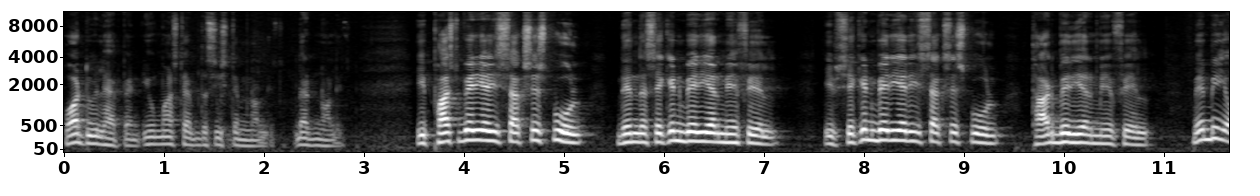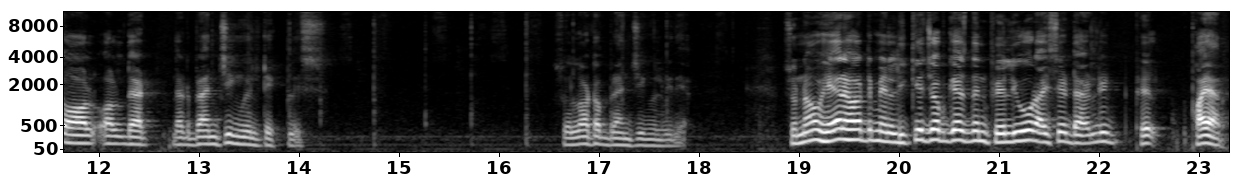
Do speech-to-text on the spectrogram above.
what will happen? You must have the system knowledge, that knowledge. If first barrier is successful, then the second barrier may fail. If second barrier is successful, third barrier may fail. Maybe all, all that, that branching will take place. So, lot of branching will be there. So, now here what I mean leakage of gas then failure I said directly fail, fire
